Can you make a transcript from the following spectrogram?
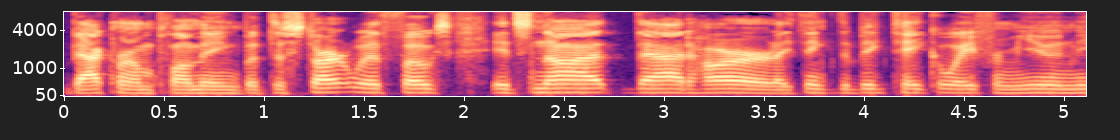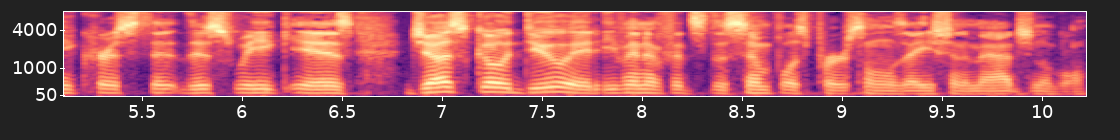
background plumbing, but to start with, folks, it's not that hard. I think the big takeaway from you and me, Chris, th- this week is just go do it, even if it's the simplest personalization imaginable.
